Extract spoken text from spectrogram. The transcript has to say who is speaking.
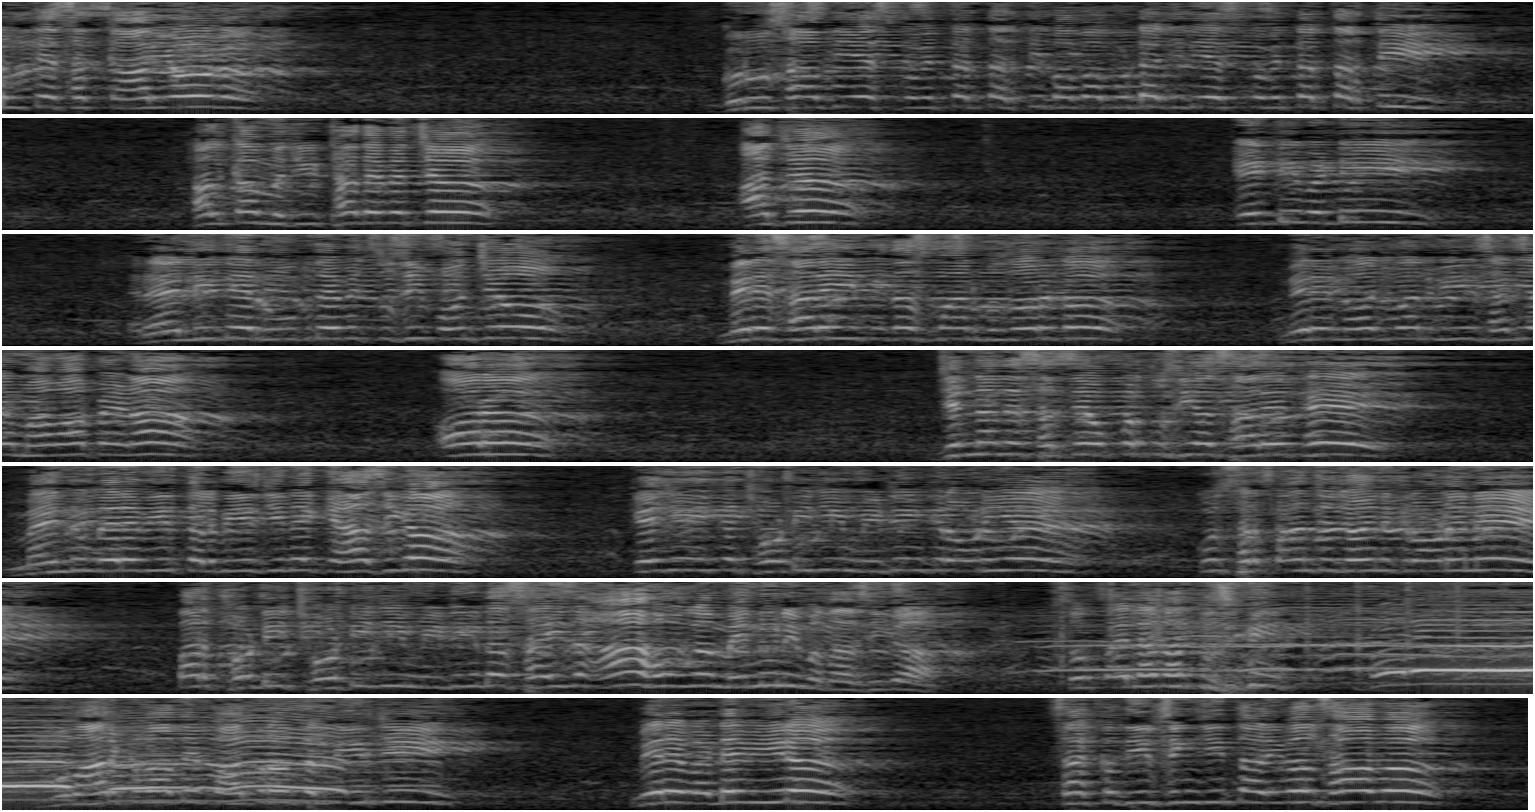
Speaker 1: ਪਰਮ ਤੇ ਸਤਕਾਰਯੋਗ ਗੁਰੂ ਸਾਹਿਬ ਦੀ ਇਸ ਪਵਿੱਤਰ ਧਰਤੀ, ਬਾਬਾ ਬੁੱਢਾ ਜੀ ਦੀ ਇਸ ਪਵਿੱਤਰ ਧਰਤੀ, ਹਲਕਾ ਮਜੀਠਾ ਦੇ ਵਿੱਚ ਅੱਜ ਏਡੀ ਵੱਡੀ ਰੈਲੀ ਦੇ ਰੂਪ ਦੇ ਵਿੱਚ ਤੁਸੀਂ ਪਹੁੰਚੇ ਹੋ। ਮੇਰੇ ਸਾਰੇ ਹੀ ਪਿਤਾ ਸਮਾਨ ਬਜ਼ੁਰਗ, ਮੇਰੇ ਨੌਜਵਾਨ ਵੀਰ, ਸਾਡੀਆਂ ਮਾਵਾਂ, ਭੈਣਾਂ ਔਰ ਜਿਨ੍ਹਾਂ ਦੇ ਸੱਦੇ ਉੱਪਰ ਤੁਸੀਂ ਆ ਸਾਰੇ ਇੱਥੇ, ਮੈਨੂੰ ਮੇਰੇ ਵੀਰ ਤਲਵੀਰ ਜੀ ਨੇ ਕਿਹਾ ਸੀਗਾ ਕਿ ਜੀ ਇੱਕ ਛੋਟੀ ਜੀ ਮੀਟਿੰਗ ਕਰਾਉਣੀ ਹੈ, ਕੁਝ ਸਰਪੰਚ ਜੁਆਇਨ ਕਰਾਉਣੇ ਨੇ, ਪਰ ਤੁਹਾਡੀ ਛੋਟੀ ਜੀ ਮੀਟਿੰਗ ਦਾ ਸਾਈਜ਼ ਆ ਹੋਊਗਾ, ਮੈਨੂੰ ਨਹੀਂ ਪਤਾ ਸੀਗਾ। ਸੋ ਪਹਿਲਾਂ ਤਾਂ ਤੁਸੀਂ ਮੁਬਾਰਕਬਾਦ ਦੇ ਪਾਤਰੋ ਤਲਵੀਰ ਜੀ। ਮੇਰੇ ਵੱਡੇ ਵੀਰ ਸਾ ਕੁਲਦੀਪ ਸਿੰਘ ਜੀ, ਧਾਲੀਵਾਲ ਸਾਹਿਬ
